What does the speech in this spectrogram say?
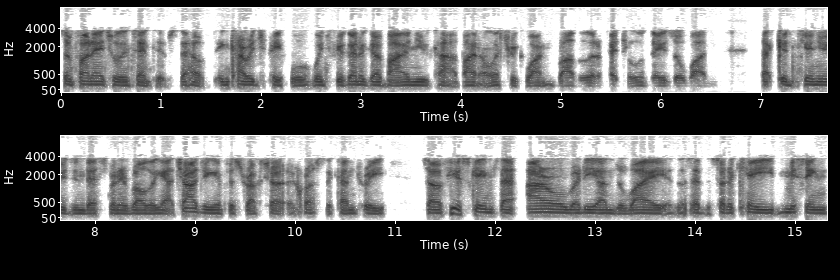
some financial incentives to help encourage people which if you're going to go buy a new car, buy an electric one rather than a petrol and diesel one. That continued investment in rolling out charging infrastructure across the country. So a few schemes that are already underway. As I said, the sort of key missing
